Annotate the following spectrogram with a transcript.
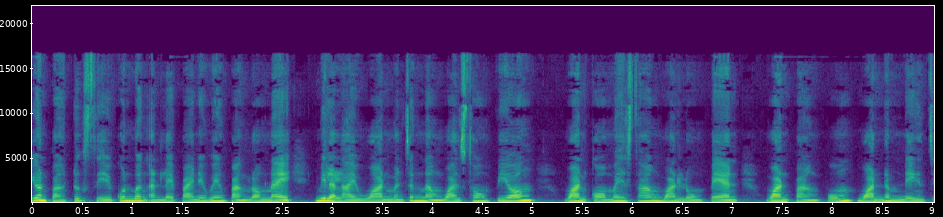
ย้อนปังตึกเสก้นเบิ่งอันไรไปในเว้งปังล่องในมีหลายวันเหมือนจังหนังวันซองเปียงวันก่อไม่สร้างวันลงแปนวันป่างปุ้มวันดำเนงเจ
